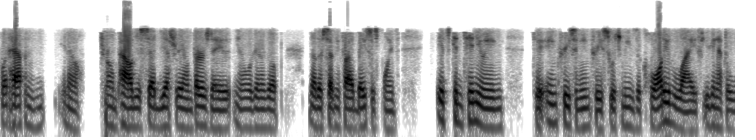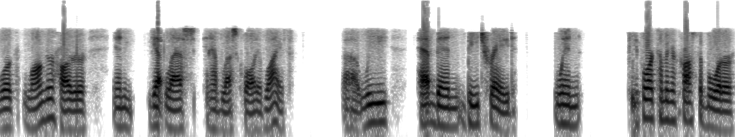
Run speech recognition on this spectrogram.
what happened, you know, Jerome Powell just said yesterday on Thursday, you know, we're going to go up another 75 basis points. It's continuing to increase and increase, which means the quality of life, you're going to have to work longer, harder, and get less and have less quality of life. Uh, we have been betrayed when people are coming across the border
